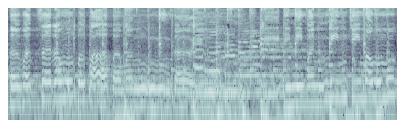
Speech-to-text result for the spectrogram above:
భక్తవత్సరంపు పాపమంతయు. ప్రీతిని మన్నించి మౌముగా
